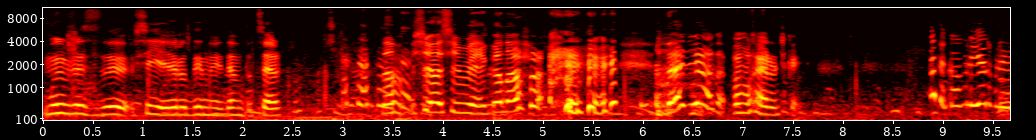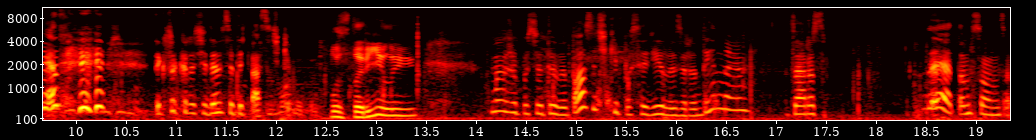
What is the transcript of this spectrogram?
Ми вже з всією родиною йдемо до церкви. Там ще сімейка наша. Да, Діана? Помахай ручкою. А така, привіт, привіт. Так що, коротше, йдемо святити пасочки. Постаріли. Ми вже посвятили пасочки, посиділи з родиною. Зараз. Де там сонце?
